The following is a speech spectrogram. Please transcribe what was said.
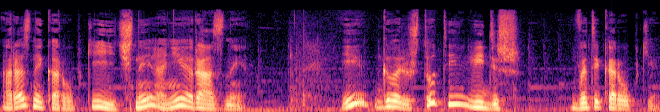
а разные коробки, яичные, они разные. И говорю, что ты видишь в этой коробке?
